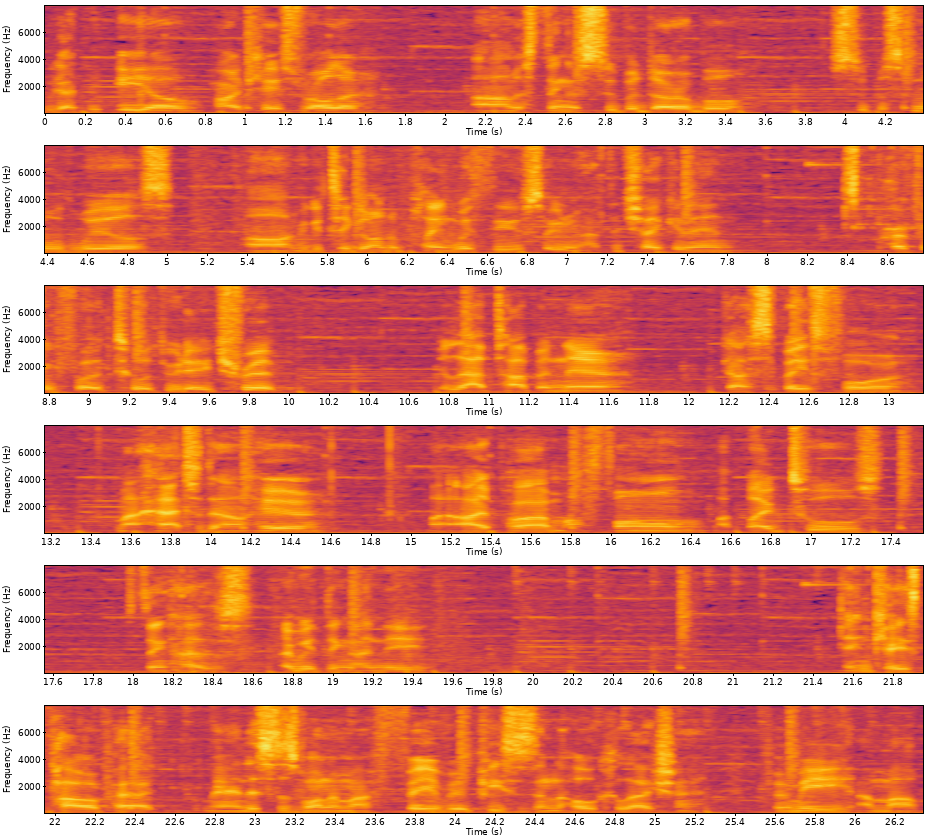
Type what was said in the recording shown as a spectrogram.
We got the EO hard case roller. Um, this thing is super durable, super smooth wheels. Um, you can take it on the plane with you so you don't have to check it in. It's perfect for a two or three day trip. Your laptop in there. Got space for my hats down here, my iPod, my phone, my bike tools. This thing has everything I need. Incase power pack. Man, this is one of my favorite pieces in the whole collection. For me, I'm out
